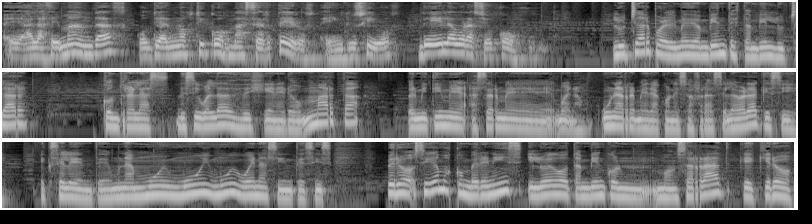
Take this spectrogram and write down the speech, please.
eh, a las demandas con diagnósticos más certeros e inclusivos de elaboración conjunta. Luchar por el medio ambiente es también luchar contra las desigualdades de género. Marta Permitime hacerme, bueno, una remera con esa frase. La verdad que sí, excelente, una muy, muy, muy buena síntesis. Pero sigamos con Berenice y luego también con Montserrat, que quiero,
